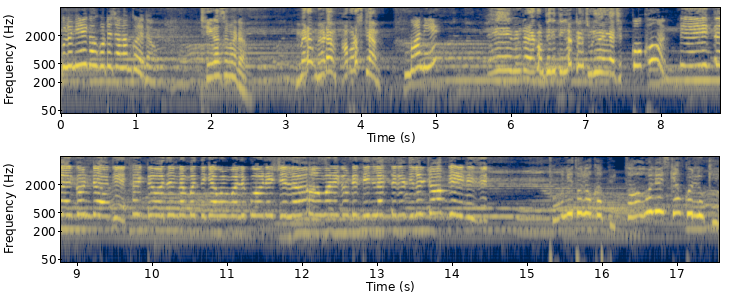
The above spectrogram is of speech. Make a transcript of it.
গুলো নিয়ে কাল কোর্টে চালান করে দাও। ঠিক আছে ম্যাডাম। ম্যাডাম ম্যাডাম আবার স্ক্যাম মানে? এই অ্যাকাউন্ট থেকে তিন লাখ টাকা চুরি হয়ে গেছে। কখন? এই তো এক ঘণ্টা আগে একটা ওদের নাম্বার থেকে আমার বলে ফোন এসেছিল আমার অ্যাকাউন্টে তিন লাখ টাকা ছিল সব কেড়ে নিয়েছে। টনি তো লোকাপি তাহলে স্ক্যাম করল কি?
